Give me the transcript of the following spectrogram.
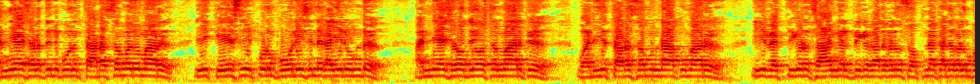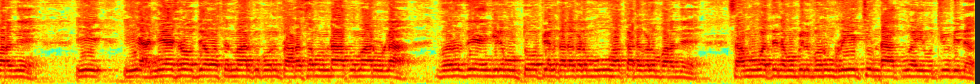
അന്വേഷണത്തിന് പോലും തടസ്സം വരുമാറ്. ഈ കേസ് ഇപ്പോഴും പോലീസിന്റെ കയ്യിലുണ്ട്. അന്വേഷണ ഉദ്യോഗസ്ഥന്മാർക്ക് വലിയ തടസ്സമുണ്ടാക്കുമാറ്. ഈ വ്യക്തികളുടെ സാങ്കല്പിക കഥകളും സ്വപ്ന കഥകളും പറഞ്ഞ് ഈ ഈ അന്വേഷണ ഉദ്യോഗസ്ഥന്മാർക്ക് പോലും തടസ്സമുണ്ടാക്കുമാറുള്ള വെറുതെ എങ്കിലും ഉട്ടോപ്യൻ കഥകളും ഊഹക്കഥകളും പറഞ്ഞ് സമൂഹത്തിന്റെ മുമ്പിൽ വെറും റീച്ച് ഉണ്ടാക്കുക യൂട്യൂബിന്.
